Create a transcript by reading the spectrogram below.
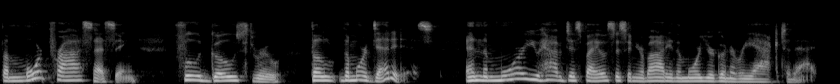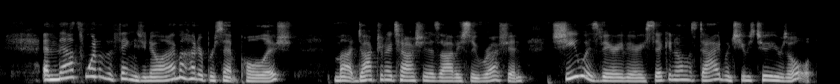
the more processing food goes through, the the more dead it is. And the more you have dysbiosis in your body, the more you're going to react to that. And that's one of the things, you know, I'm 100% Polish. My Dr. Natasha is obviously Russian. She was very, very sick and almost died when she was two years old.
